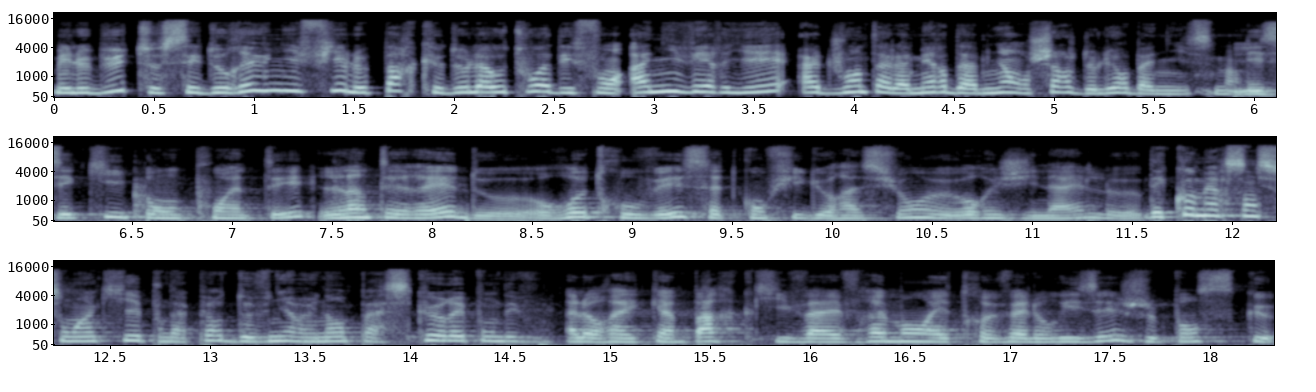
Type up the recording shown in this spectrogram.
Mais le but, c'est de réunifier le parc de la Haute-Oie défend Annie Verrier, adjointe à la maire d'Amiens en charge de l'urbanisme. Les équipes ont pointé l'intérêt de retrouver cette configuration euh, originelle. Des commerçants sont inquiets, on a peur de devenir une impasse. Que répondez-vous? Alors avec un parc qui va vraiment être valorisé, je pense que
